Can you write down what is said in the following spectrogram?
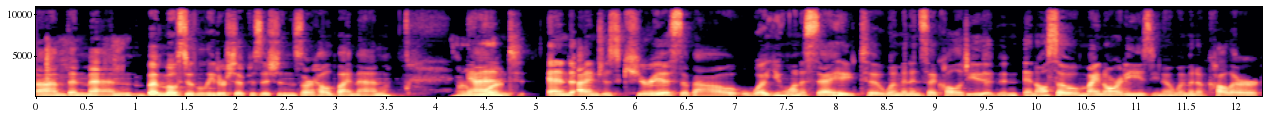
um, than men but most of the leadership positions are held by men oh, and boy. and i'm just curious about what you want to say to women in psychology and, and also minorities you know women of color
